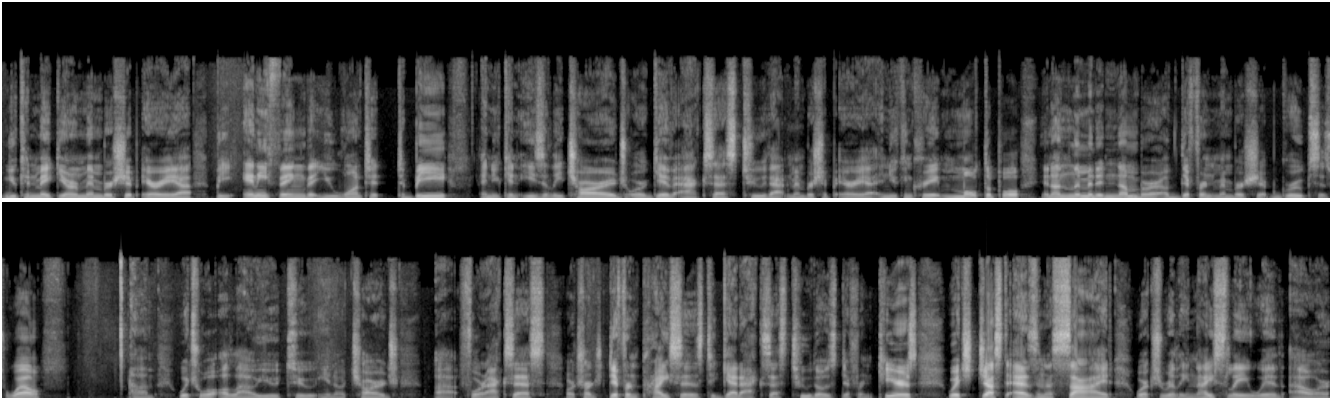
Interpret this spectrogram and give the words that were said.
You can make your membership area be anything that you want it to be, and you can easily charge or give access to that membership area. And you can create multiple, an unlimited number of different membership groups as well. Um, which will allow you to, you know, charge uh, for access or charge different prices to get access to those different tiers, which, just as an aside, works really nicely with our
